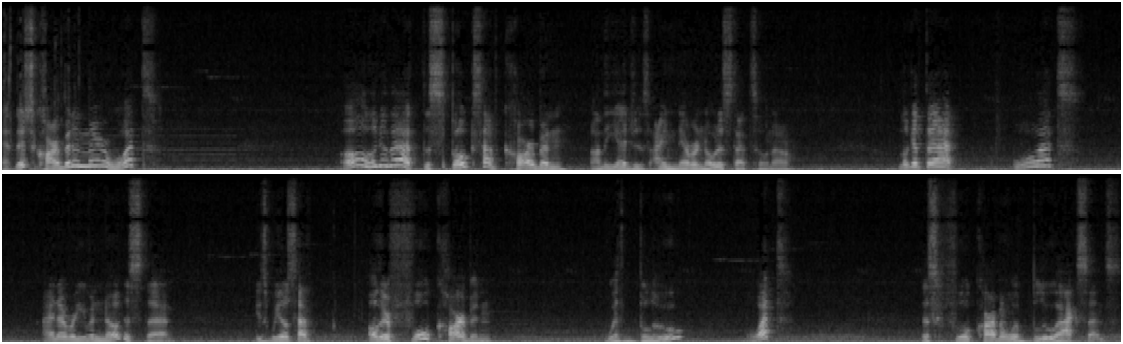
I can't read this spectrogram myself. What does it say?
And there's carbon in there? What? Oh, look at that. The spokes have carbon on the edges. I never noticed that till now. Look at that. What? I never even noticed that. These wheels have... Oh, they're full carbon with blue? What? This full carbon with blue accents?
